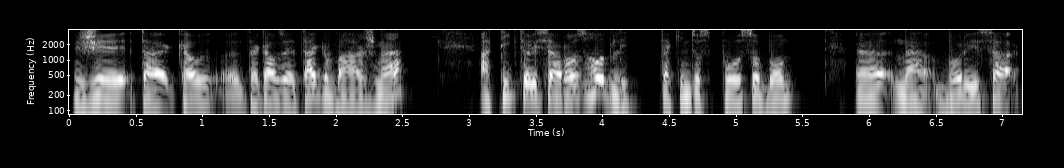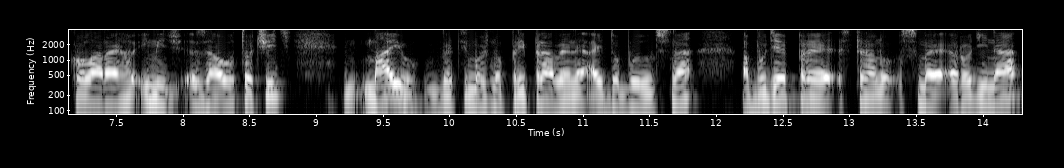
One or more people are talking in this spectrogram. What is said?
že tá, tá kauza je tak vážna a tí, ktorí sa rozhodli takýmto spôsobom E, na Borisa Kolára jeho imič zautočiť. Majú veci možno pripravené aj do budúcna a bude pre stranu Sme rodina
